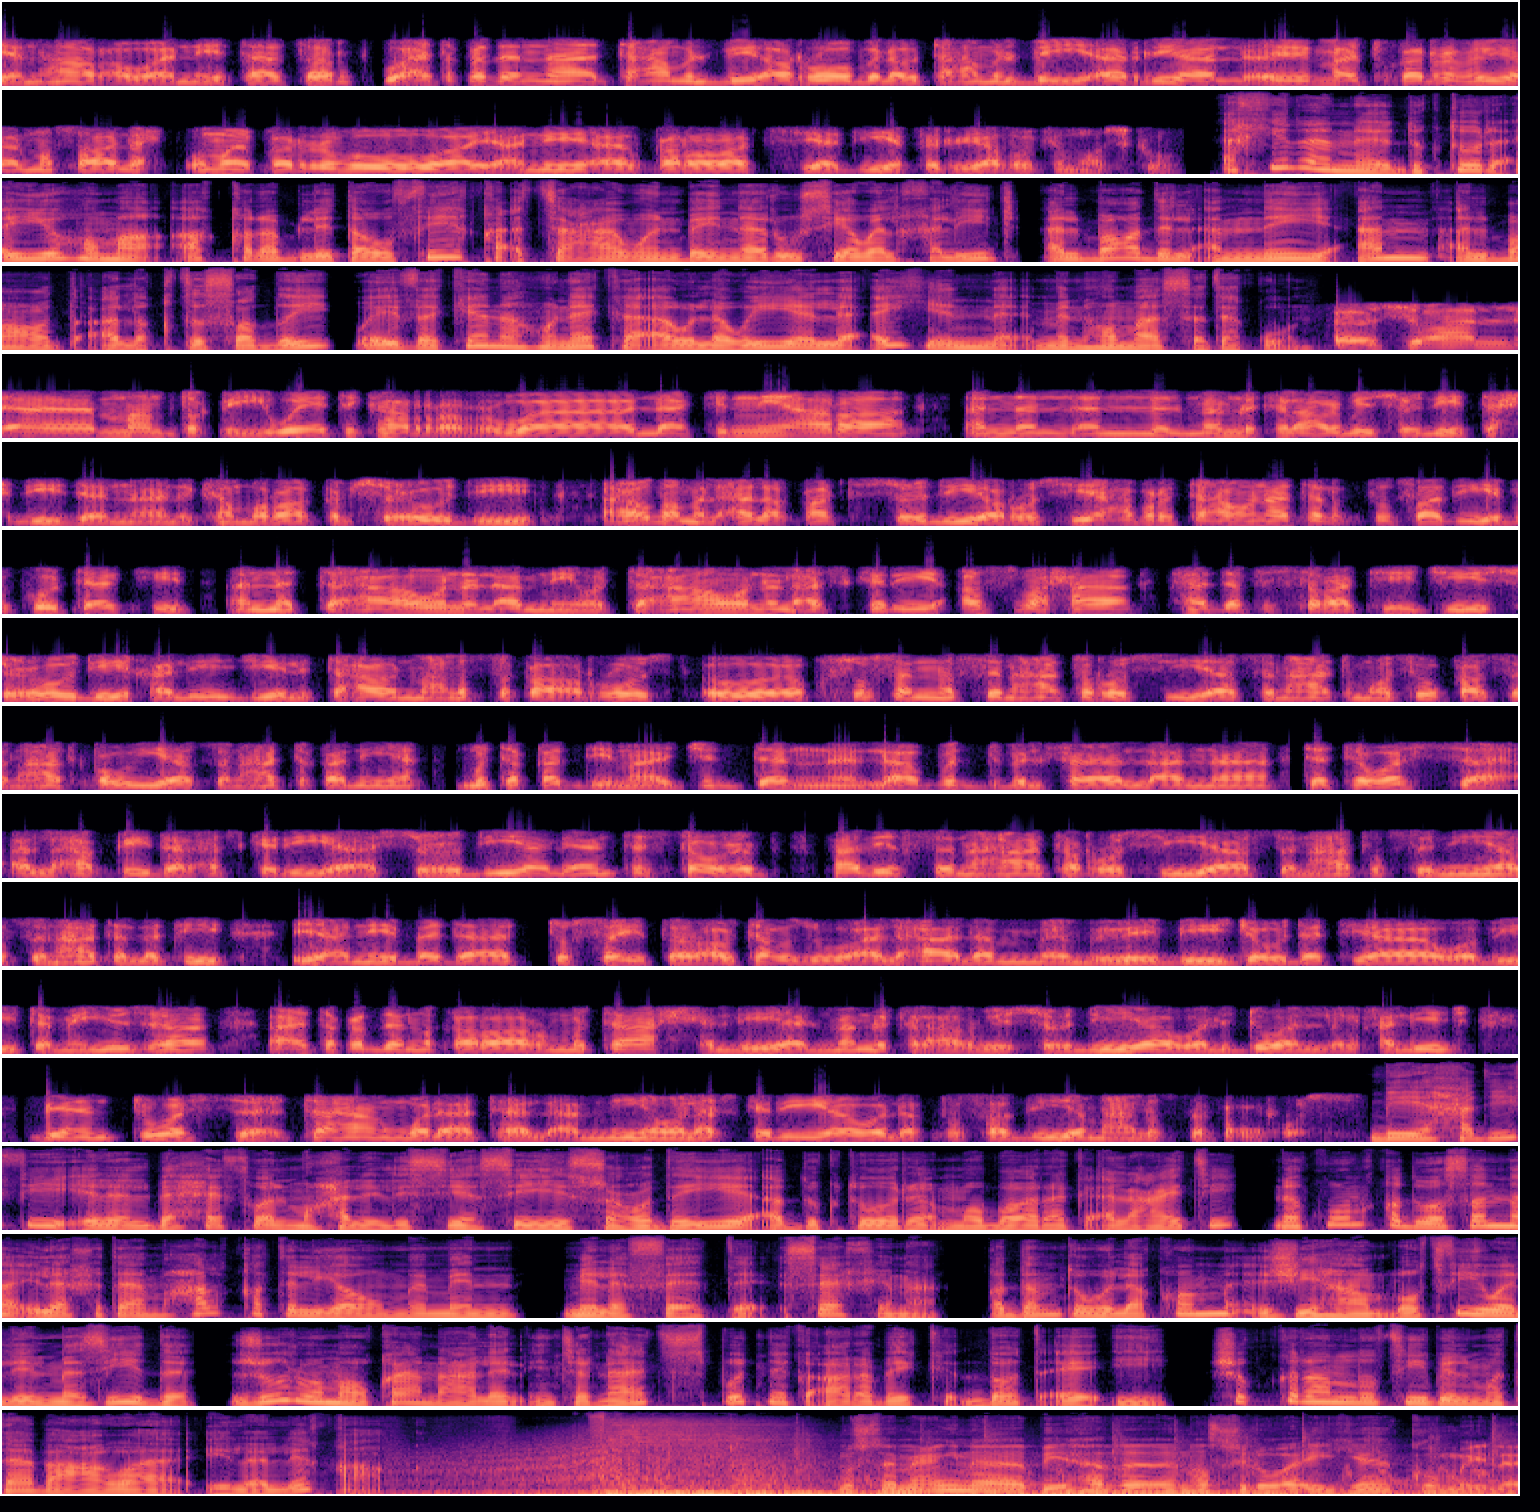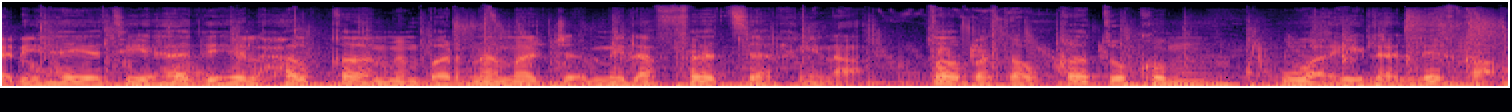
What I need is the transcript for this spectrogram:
ينهار أو أن يتأثر، وأعتقد أن التعامل بالروبل أو التعامل بالريال ما تقرره هي المصالح وما يقرره هو يعني القرارات السيادية في الرياض وفي موسكو. أخيرا دكتور أيهما أقرب لتوثيق التعاون بين روسيا والخليج، البعد الأمني أم البعد الاقتصادي وإذا كان هناك أولوية لأي منهما ستكون؟ سؤال آه، منطقي ويتكرر ولكني أرى أن المملكة العربية السعودية تحديدا كمراقب سعودي عظم العلاقات السعودية الروسية عبر التعاونات الاقتصادية بكل تأكيد أن التعاون الأمني والتعاون العسكري أصبح هدف استراتيجي سعودي خليجي للتعاون مع الأصدقاء الروس وخصوصا ان الصناعات الروسية صناعات موثوقة صناعات قوية صناعات تقنيه متقدمة جدا لابد بالفعل أن تتوسع العقيدة العسكرية السعودية لأن تستوعب هذه الصناعات الروسية الصناعات الصناعات الصينية الصناعات التي يعني بدأت تسيطر أو تغزو العالم بجودتها وبتميزها أعتقد أن القرار متاح للمملكة العربية السعودية ولدول الخليج بأن توسع تعاملاتها الأمنية والعسكرية والاقتصادية مع الاصدقاء الروس. بحديثي إلى الباحث والمحلل السياسي السعودي الدكتور مبارك العاتي نكون قد وصلنا إلى ختام حلقة اليوم من ملفات ساخنة. قدمته لكم جيهان لطفي وللمزيد زوروا موقعنا على الإنترنت سبوتنيك دوت إي. شكرا لطيب المتابعة وإلى اللقاء. مستمعينا بهذا نصل وإياكم إلى نهاية هذه الحلقة من برنامج ملفات ساخنة. طابت أوقاتكم وإلى اللقاء.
